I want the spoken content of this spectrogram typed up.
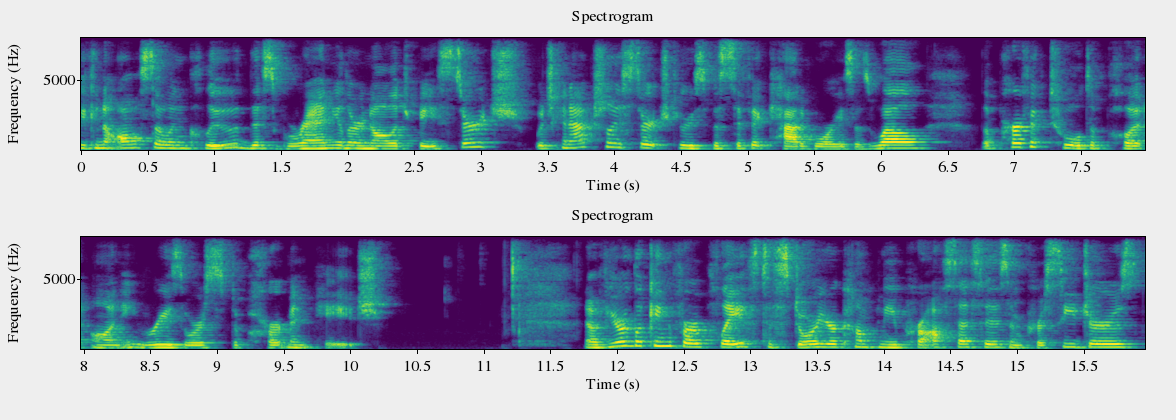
We can also include this granular knowledge based search, which can actually search through specific categories as well, the perfect tool to put on a resource department page. Now, if you're looking for a place to store your company processes and procedures,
